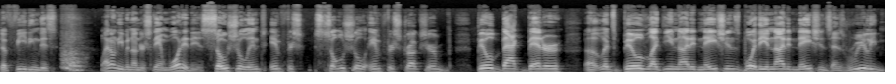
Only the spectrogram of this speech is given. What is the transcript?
defeating this. Well, I don't even understand what it is. Social in, infra, social infrastructure, build back better. Uh, let's build like the United Nations. Boy, the United Nations has really,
